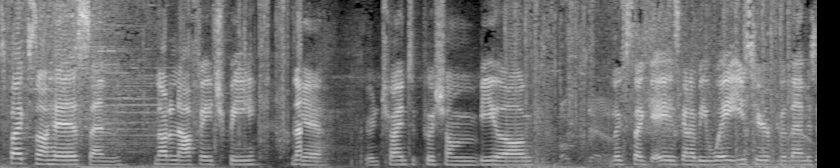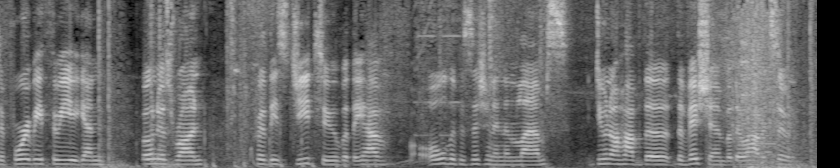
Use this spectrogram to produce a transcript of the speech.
Spike's not his and not enough HP. Now, yeah, we're trying to push on B long. Looks like A is gonna be way easier for them. It's a 4v3 again, bonus run for this G2, but they have all the positioning and lamps. Do not have the, the vision, but they will have it soon.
